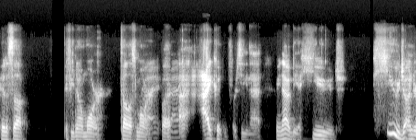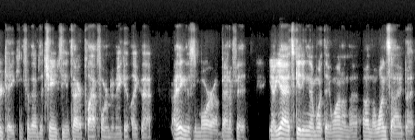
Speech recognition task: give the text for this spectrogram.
hit us up if you know more. Tell us more. Right, but right. I, I couldn't foresee that. I mean, that would be a huge, huge undertaking for them to change the entire platform to make it like that. I think this is more a benefit. You know, yeah, it's getting them what they want on the on the one side, but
